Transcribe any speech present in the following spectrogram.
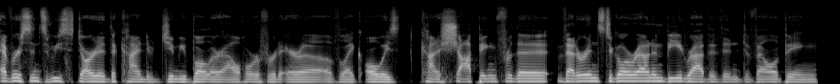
ever since we started the kind of Jimmy Butler, Al Horford era of like always kind of shopping for the veterans to go around and Embiid rather than developing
